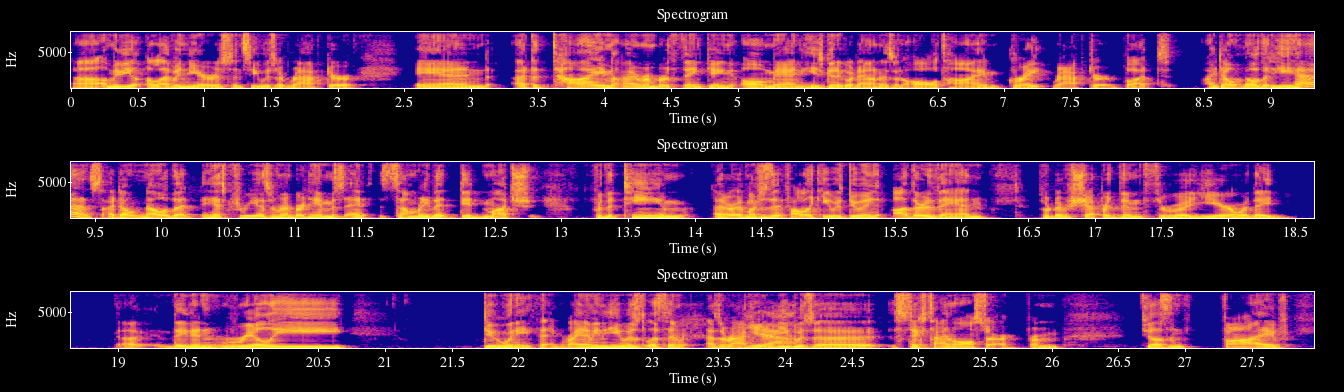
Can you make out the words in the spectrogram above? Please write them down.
uh, maybe 11 years since he was a Raptor. And at the time, I remember thinking, oh man, he's going to go down as an all time great Raptor. But I don't know that he has. I don't know that history has remembered him as somebody that did much for the team, or as much as it felt like he was doing, other than sort of shepherd them through a year where they uh, they didn't really do anything, right? I mean, he was listen as a Raptor, Yeah. he was a six-time All-Star from 2005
